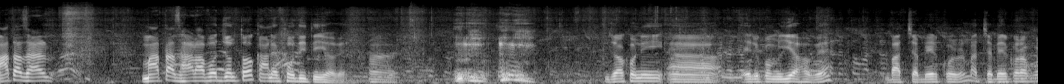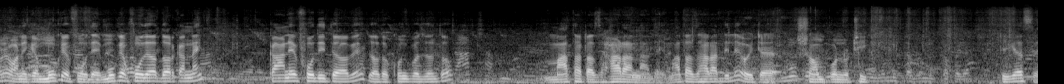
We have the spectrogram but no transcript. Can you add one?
মাথা ঝাড়, মাথা ঝাড়া পর্যন্ত কানে ফোঁ দিতেই হবে। যখনই এরকম ইয়ে হবে, বাচ্চা বের করবেন, বাচ্চা বের করার পরে অনেকে মুখে ফোঁ দেয়। মুখে ফোঁ দেওয়ার দরকার নাই, কানে ফোঁ দিতে হবে, যতক্ষণ পর্যন্ত মাথাটা ঝাড়া না দেয়। মাথা ঝাড়া দিলে ওইটা সম্পূর্ণ ঠিক। ঠিক আছে?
